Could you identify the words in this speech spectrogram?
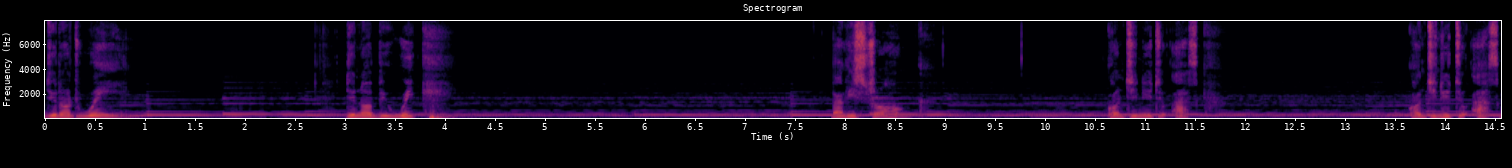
Do not wane. Do not be weak. But be strong. Continue to ask. Continue to ask.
